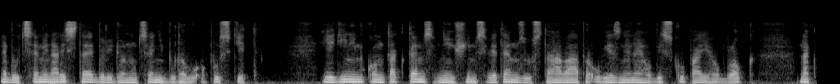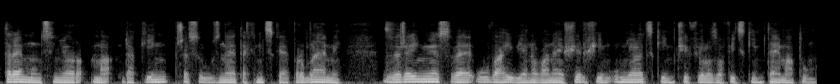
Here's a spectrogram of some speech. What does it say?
neboť seminaristé byli donuceni budovu opustit. Jediným kontaktem s vnějším světem zůstává pro uvězněného biskupa jeho blog, na kterém monsignor Ma Dakin přes různé technické problémy zveřejňuje své úvahy věnované širším uměleckým či filozofickým tématům.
